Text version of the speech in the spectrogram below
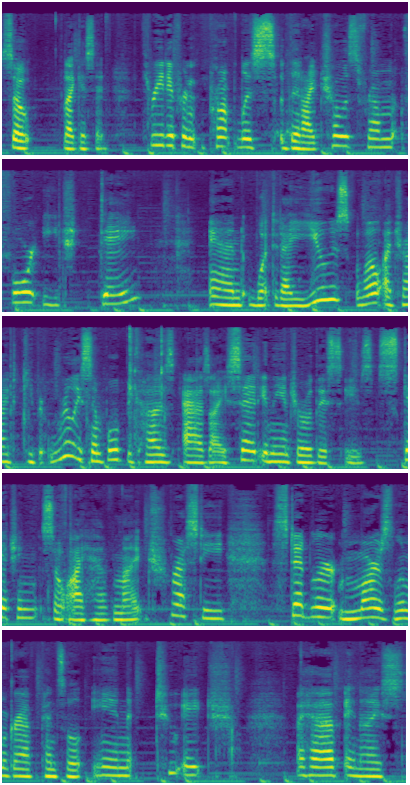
So, like I said, three different prompt lists that I chose from for each day. And what did I use? Well, I tried to keep it really simple because, as I said in the intro, this is sketching, so I have my trusty Staedtler Mars Lumograph pencil in 2H. I have a nice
